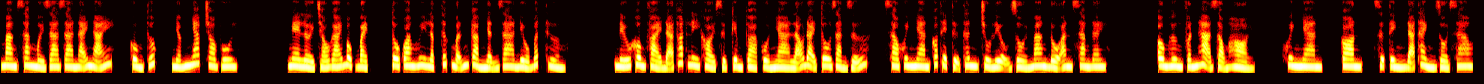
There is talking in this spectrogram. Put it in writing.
mang sang mời ra ra nãi nãi, cùng thúc, nhấm nháp cho vui. Nghe lời cháu gái bộc bạch, Tô Quang Huy lập tức mẫn cảm nhận ra điều bất thường. Nếu không phải đã thoát ly khỏi sự kiềm tòa của nhà lão đại Tô giản dữ, sao Khuynh Nhan có thể tự thân chủ liệu rồi mang đồ ăn sang đây? Ông hưng phấn hạ giọng hỏi. Khuynh Nhan, con, sự tình đã thành rồi sao?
